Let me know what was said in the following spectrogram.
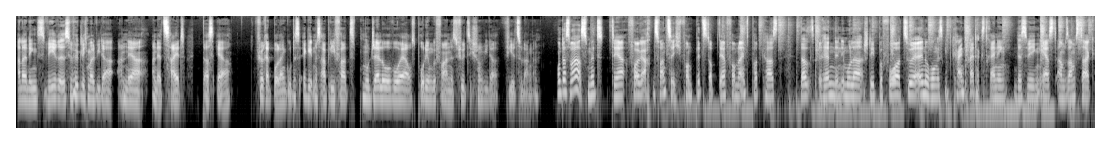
Allerdings wäre es wirklich mal wieder an der, an der Zeit, dass er für Red Bull ein gutes Ergebnis abliefert. Mugello, wo er aufs Podium gefahren ist, fühlt sich schon wieder viel zu lang an. Und das war's mit der Folge 28 von Pitstop, der Formel 1 Podcast. Das Rennen in Imola steht bevor. Zur Erinnerung, es gibt kein Freitagstraining, deswegen erst am Samstag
